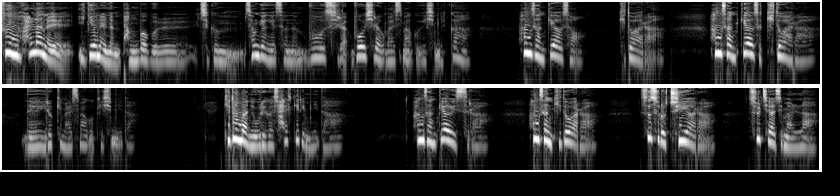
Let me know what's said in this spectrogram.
큰 환란을 이겨내는 방법을 지금 성경에서는 무엇이라, 무엇이라고 말씀하고 계십니까? 항상 깨어서 기도하라. 항상 깨어서 기도하라. 네, 이렇게 말씀하고 계십니다. 기도만이 우리가 살 길입니다. 항상 깨어 있으라. 항상 기도하라. 스스로 주의하라. 술 취하지 말라.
